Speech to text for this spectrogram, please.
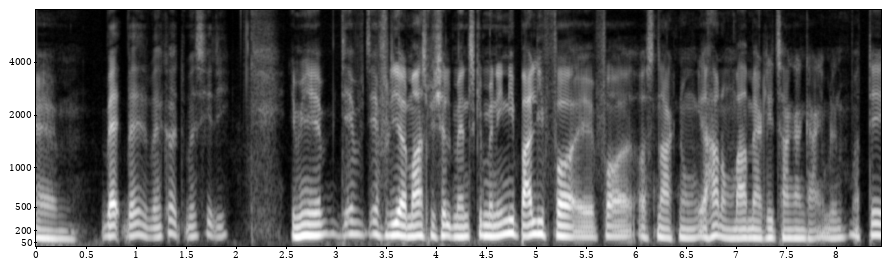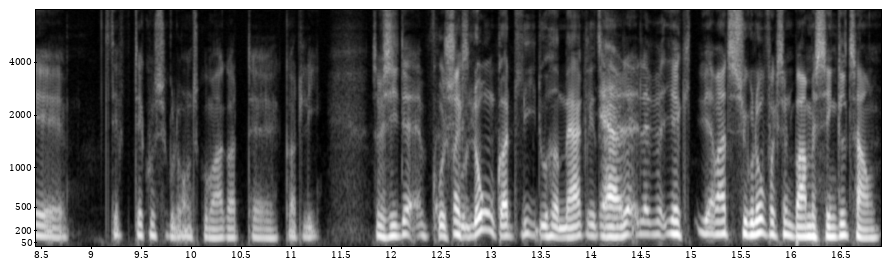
Øh, Hvad, hvad, hvad, gør, hvad siger de? Jamen, jeg, det, er, det er fordi, jeg er et meget specielt menneske, men egentlig bare lige for, øh, for at snakke nogle... Jeg har nogle meget mærkelige tanker engang imellem, og det, det, det kunne psykologen sgu meget godt, øh, godt lide. Så vil sige... Det, Kunne psykologen godt lide, du havde mærkeligt? Ja, jeg, jeg, jeg var til psykolog for eksempel bare med Singletown,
